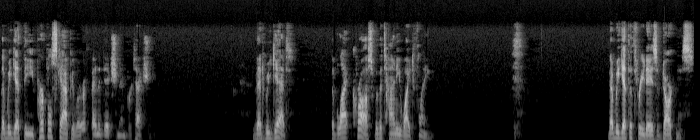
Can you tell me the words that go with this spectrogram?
that we get the purple scapular of benediction and protection. That we get the black cross with a tiny white flame. That we get the three days of darkness.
